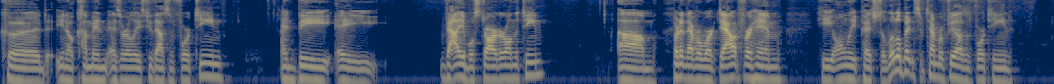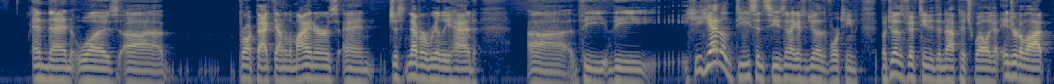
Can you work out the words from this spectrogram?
could you know come in as early as 2014 and be a valuable starter on the team. Um, but it never worked out for him. He only pitched a little bit in September of 2014, and then was uh, brought back down to the minors, and just never really had uh, the the he, he had a decent season, I guess, in 2014, but 2015 he did not pitch well. He got injured a lot.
